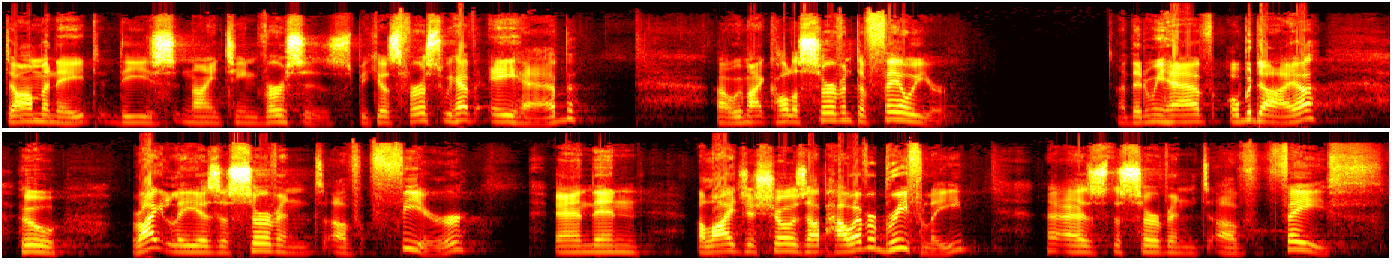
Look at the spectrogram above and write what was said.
dominate these 19 verses. Because first we have Ahab, uh, we might call a servant of failure. And then we have Obadiah, who rightly is a servant of fear. And then Elijah shows up, however briefly, as the servant of faith.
